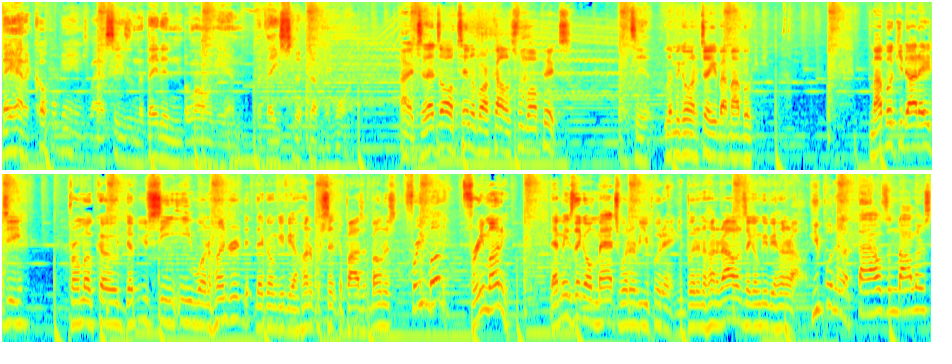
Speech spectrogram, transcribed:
they had a couple games last season that they didn't belong in, but they slipped up and won. All right, so that's all ten of our college football picks. That's it. Let me go on and tell you about my bookie. MyBookie.ag, promo code WCE100. They're going to give you a 100% deposit bonus. Free money. Free money. That means they're going to match whatever you put in. You put in $100, they're going to give you $100, You put in a thousand dollars,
